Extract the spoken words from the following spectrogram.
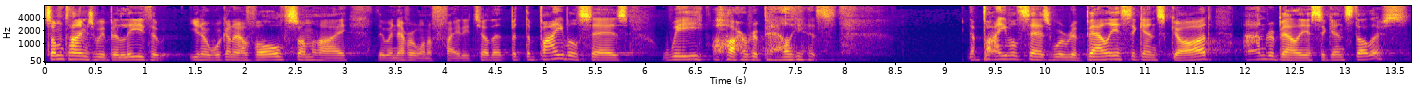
Sometimes we believe that you know we're going to evolve somehow that we never want to fight each other, but the Bible says we are rebellious. The Bible says we're rebellious against God and rebellious against others.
